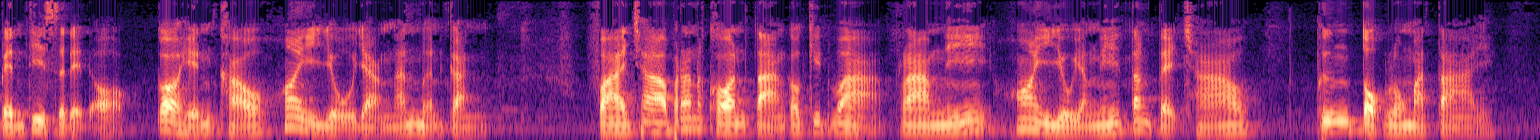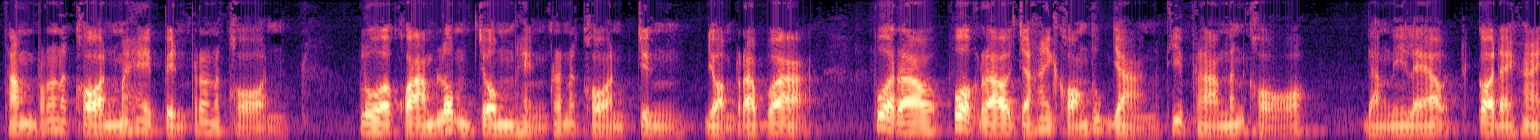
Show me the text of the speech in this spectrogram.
เป็นที่เสด็จออกก็เห็นเขาห้อยอยู่อย่างนั้นเหมือนกัน ฝ่ายชาวพระนครต่างก็คิดว่า พรามนี้ห้อยอยู่อย่างนี้ตั้งแต่เช้า พึงตกลงมาตายทำพระนครไม่ให้เป็นพระนคร กลัวความล่มจมแห่งพระนครจึงยอมรับว่า พวกเราพวกเราจะให้ของทุกอย่างที่พรามนั้นขอ ดังนี้แล้วก็ได้ให้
